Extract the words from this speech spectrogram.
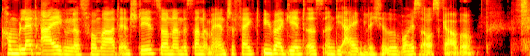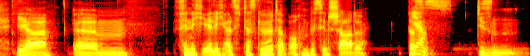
komplett eigenes Format entsteht, sondern es dann im Endeffekt übergehend ist in die eigentliche Voice-Ausgabe. Ja, ähm, finde ich ehrlich, als ich das gehört habe, auch ein bisschen schade, dass ja. es diesen,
